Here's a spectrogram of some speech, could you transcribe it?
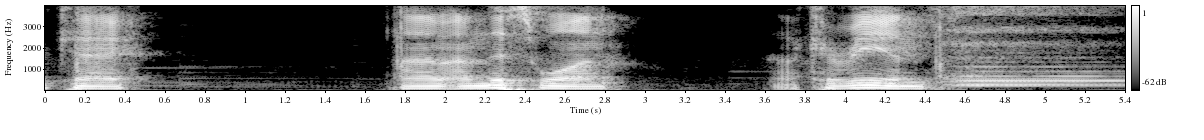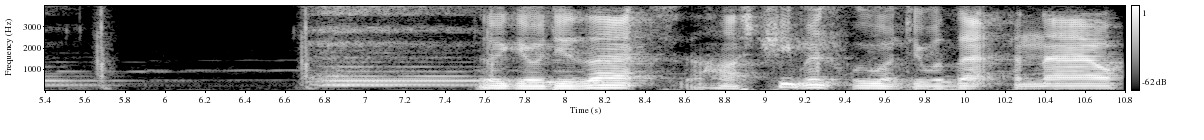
Okay. Um, and this one. Uh, Koreans. There we go, we'll do that. Harsh treatment, we won't deal with that for now.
